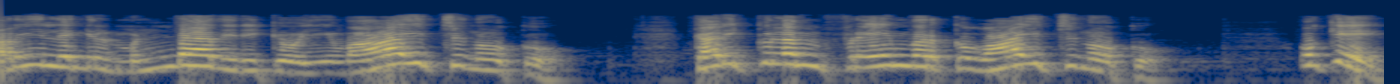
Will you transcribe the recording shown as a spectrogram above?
അറിയില്ലെങ്കിൽ മിണ്ടാതിരിക്കൂ. ഈ വായിച്ചു നോക്കൂ. കരിക്കുലം ഫ്രെയിംവർക്ക് വായിച്ചു നോക്കൂ. Okay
